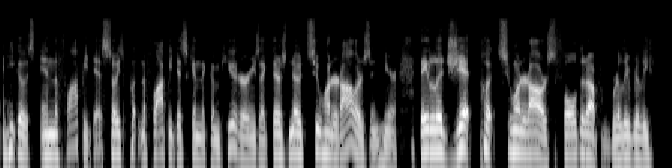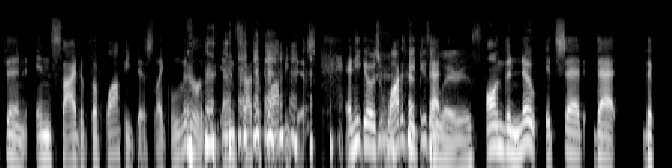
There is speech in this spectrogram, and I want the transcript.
and he goes in the floppy disk. So he's putting the floppy disk in the computer, and he's like, "There's no two hundred dollars in here." They legit put two hundred dollars folded up really, really thin inside of the floppy disk, like literally inside the floppy disk. And he goes, "Why did they do That's that?" Hilarious. on the note it said that the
